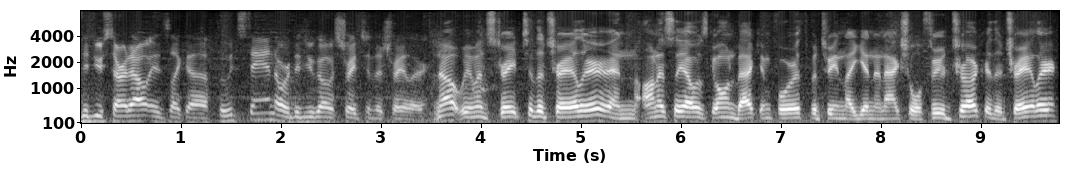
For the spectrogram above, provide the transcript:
Did you start out as like a food stand or did you go straight to the trailer? No, we went straight to the trailer. And honestly, I was going back and forth between like getting an actual food truck or the trailer.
